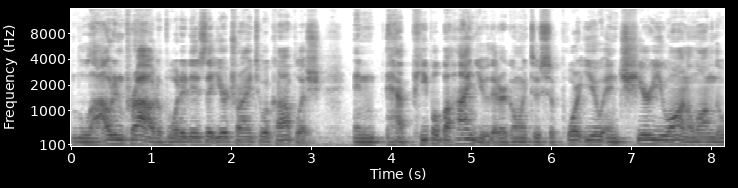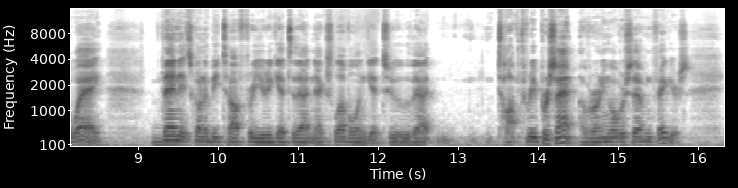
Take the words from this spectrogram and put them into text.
loud and proud of what it is that you're trying to accomplish, and have people behind you that are going to support you and cheer you on along the way, then it's going to be tough for you to get to that next level and get to that top 3% of earning over seven figures.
